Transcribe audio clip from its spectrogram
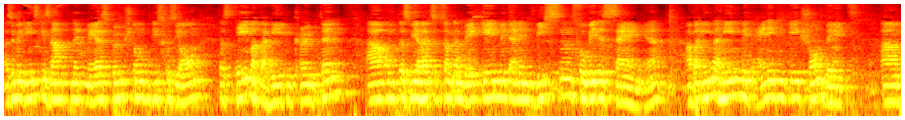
also mit insgesamt nicht mehr als fünf Stunden Diskussion das Thema erheben könnten äh, und dass wir halt sozusagen dann weggehen mit einem Wissen, so wird es sein. Ja? Aber immerhin mit einigen gehe ich schon weg. Ähm,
